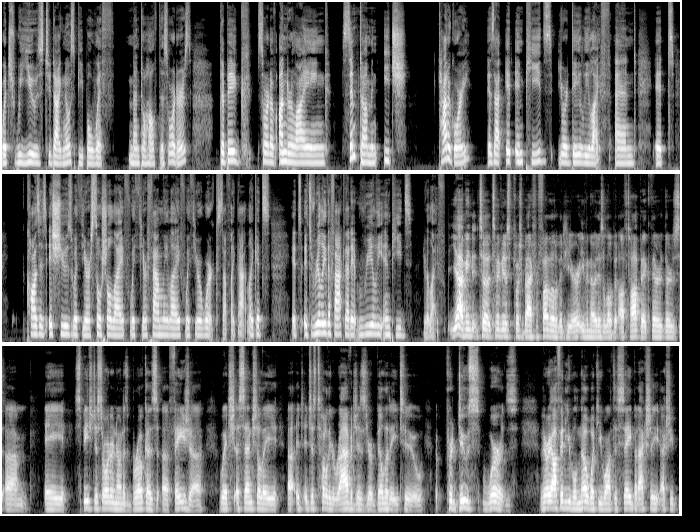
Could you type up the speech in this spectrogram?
which we use to diagnose people with mental health disorders, the big sort of underlying symptom in each category is that it impedes your daily life and it causes issues with your social life, with your family life, with your work, stuff like that. Like it's it's it's really the fact that it really impedes your life. Yeah, I mean to to maybe just push back for fun a little bit here, even though it is a little bit off topic. There there's um a speech disorder known as Broca's aphasia, which essentially uh, it, it just totally ravages your ability to produce words. Very often you will know what you want to say, but actually actually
